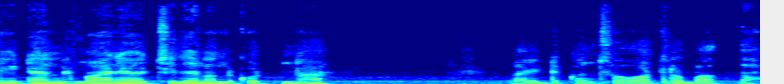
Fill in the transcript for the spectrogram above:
వేయటానికి బాగానే వచ్చింది అని అనుకుంటున్నా. బయట కొంచెం వాటర్ పోద్దాం.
